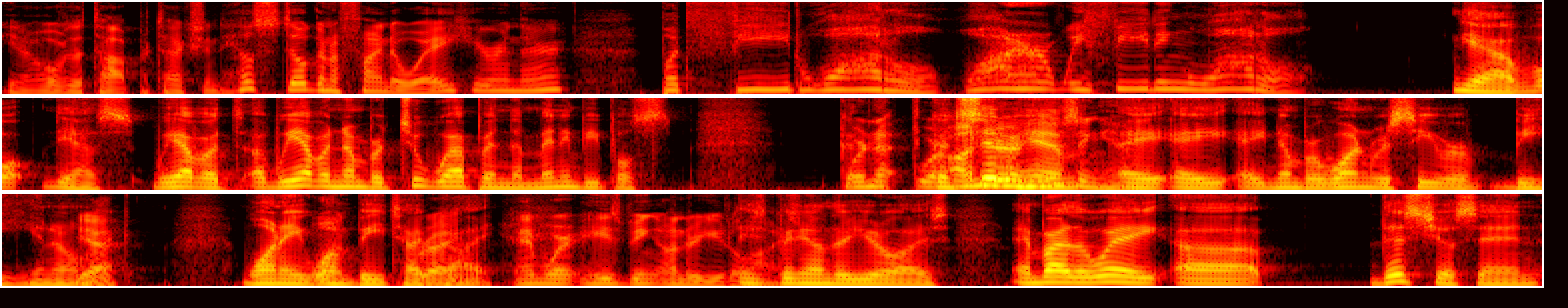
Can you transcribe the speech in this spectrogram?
you know over the top protection, Hill's still going to find a way here and there. But feed Waddle. Why aren't we feeding Waddle? Yeah. Well, yes, we have a uh, we have a number two weapon that many people s- We're not. We're consider him, him. A, a a number one receiver B. You know, Yeah. like one A one B type right. guy. and where he's being underutilized. He's being underutilized. And by the way, uh, this just in.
